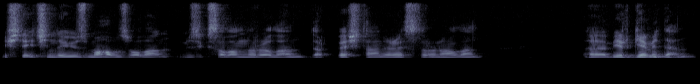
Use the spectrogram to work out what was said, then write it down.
işte içinde yüzme havuzu olan, müzik salonları olan, 4-5 tane restoranı olan e, bir gemiden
